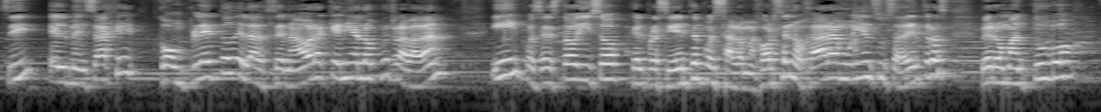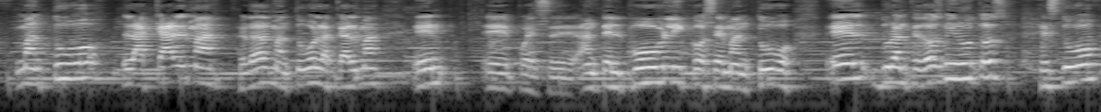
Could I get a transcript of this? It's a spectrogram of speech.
¿sí? El mensaje completo de la senadora Kenia López Rabadán y pues esto hizo que el presidente pues a lo mejor se enojara muy en sus adentros, pero mantuvo, mantuvo la calma, ¿verdad? Mantuvo la calma en, eh, pues eh, ante el público se mantuvo. Él durante dos minutos estuvo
